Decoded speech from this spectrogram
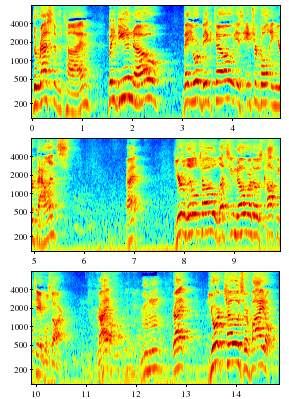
the rest of the time, but do you know that your big toe is integral in your balance? Right? Your little toe lets you know where those coffee tables are, right? Mm-hmm. Right? Your toes are vital.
